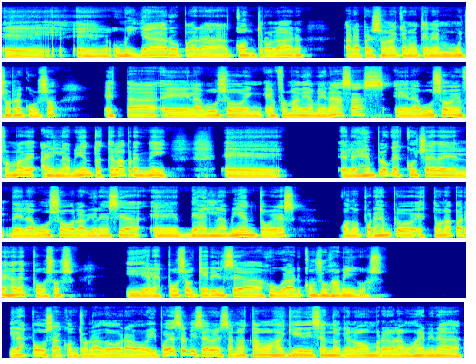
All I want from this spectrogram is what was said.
eh, humillar o para controlar a la persona que no tiene muchos recursos. Está el abuso en, en forma de amenazas, el abuso en forma de aislamiento. Este lo aprendí. El ejemplo que escuché del, del abuso o la violencia de aislamiento es cuando, por ejemplo, está una pareja de esposos y el esposo quiere irse a jugar con sus amigos. Y la esposa controladora, o, y puede ser viceversa, no estamos aquí diciendo que el hombre o la mujer ni nada,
